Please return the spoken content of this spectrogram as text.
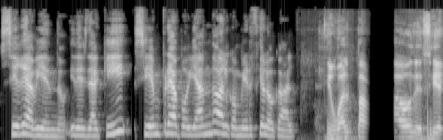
sigue habiendo y desde aquí siempre apoyando al comercio local. Igual decía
